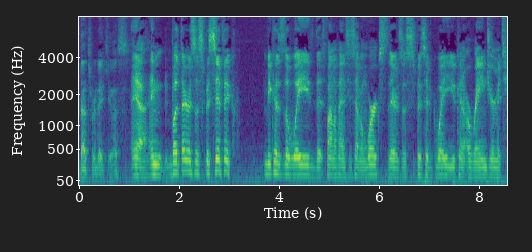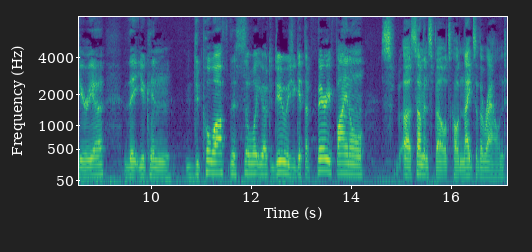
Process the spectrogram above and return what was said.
that's ridiculous Yeah, and but there's a specific because the way that Final Fantasy VII works, there's a specific way you can arrange your materia that you can do, pull off this. So what you have to do is you get the very final uh, summon spell. It's called Knights of the Round,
